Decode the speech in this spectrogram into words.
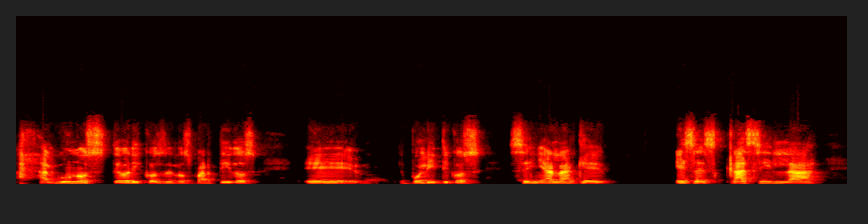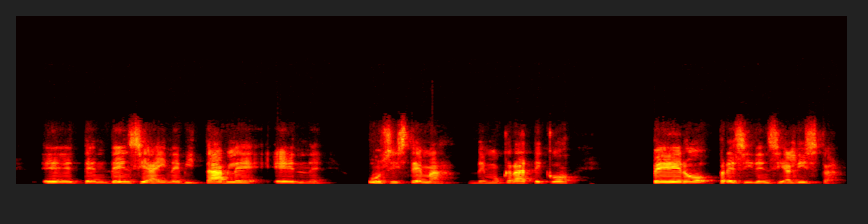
Algunos teóricos de los partidos eh, políticos señalan que esa es casi la eh, tendencia inevitable en un sistema democrático, pero presidencialista.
